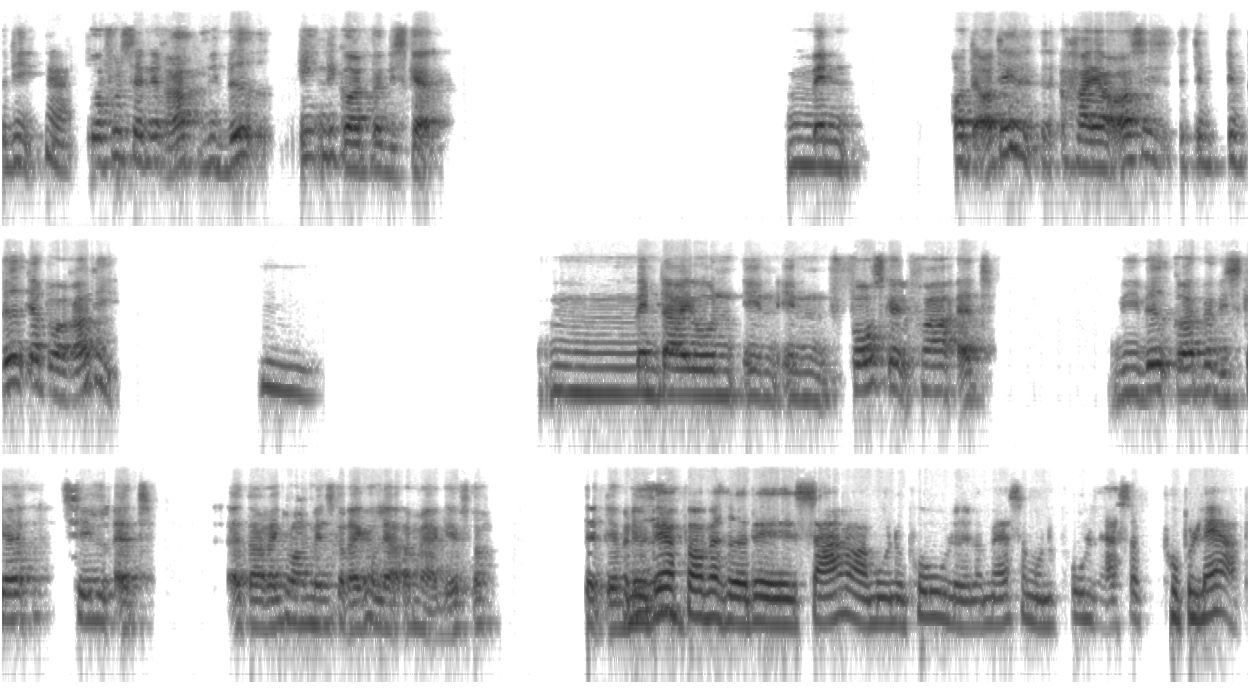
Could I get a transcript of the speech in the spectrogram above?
fordi Ja. du har fuldstændig ret, vi ved egentlig godt, hvad vi skal. Men, og, og det har jeg også, det, det ved jeg, du har ret i, Mm. men der er jo en, en, en forskel fra, at vi ved godt, hvad vi skal, til at, at der er rigtig mange mennesker, der ikke har lært at mærke efter. Den der Og det er jo derfor, hvad hedder det, Sara og Monopolet, eller masser af Monopolet, er så populært.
